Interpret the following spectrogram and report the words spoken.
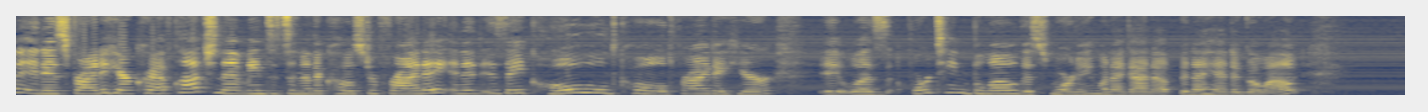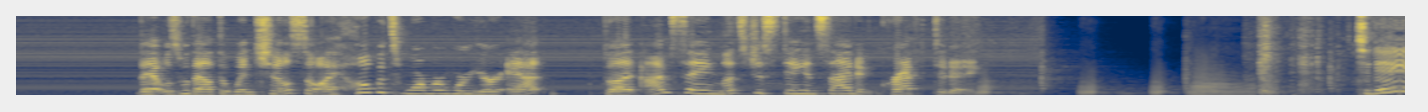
everyone, it is Friday here at Craft Klatch and that means it's another Coaster Friday and it is a cold, cold Friday here. It was 14 below this morning when I got up and I had to go out. That was without the wind chill, so I hope it's warmer where you're at, but I'm saying let's just stay inside and craft today. Today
